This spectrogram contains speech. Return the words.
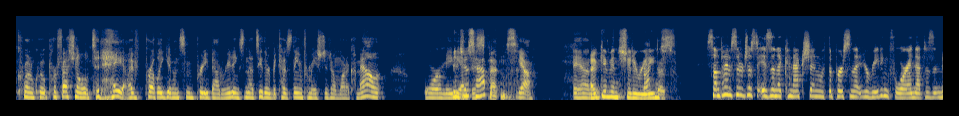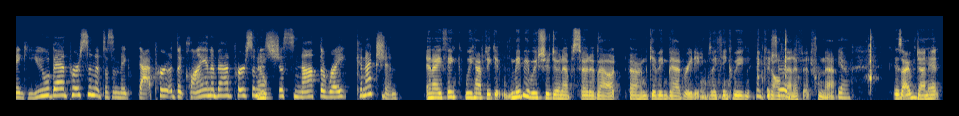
quote unquote professional today, I've probably given some pretty bad readings, and that's either because the information didn't want to come out, or maybe it I just, happens. Yeah, and I've given shitty readings. practice. Sometimes there just isn't a connection with the person that you're reading for and that doesn't make you a bad person it doesn't make that per the client a bad person Nope. it's just not the right connection And I think we have to get. Maybe we should do an episode about um, giving bad readings. I think we think could we all benefit from that. Yeah. because I've done it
